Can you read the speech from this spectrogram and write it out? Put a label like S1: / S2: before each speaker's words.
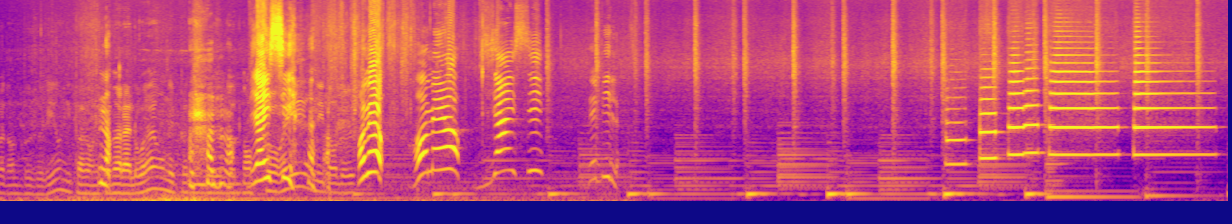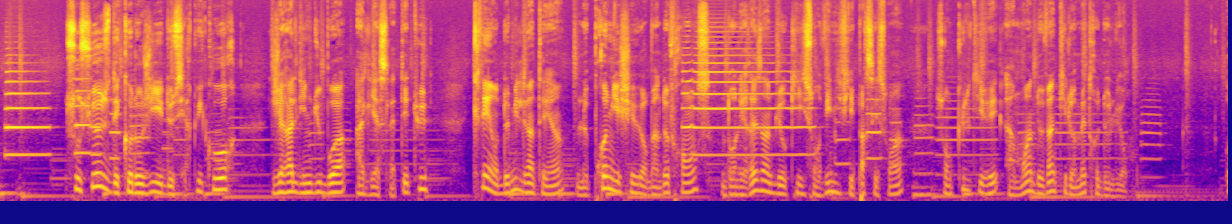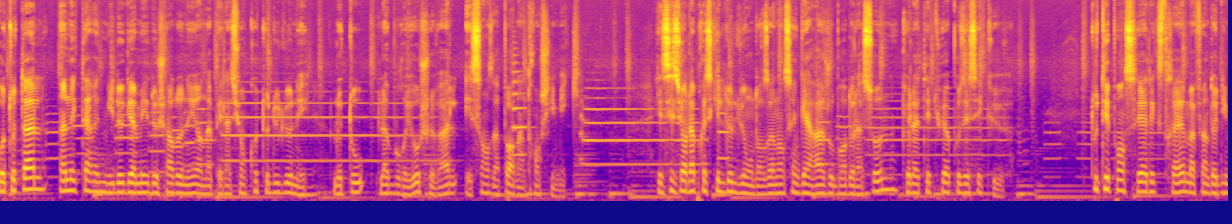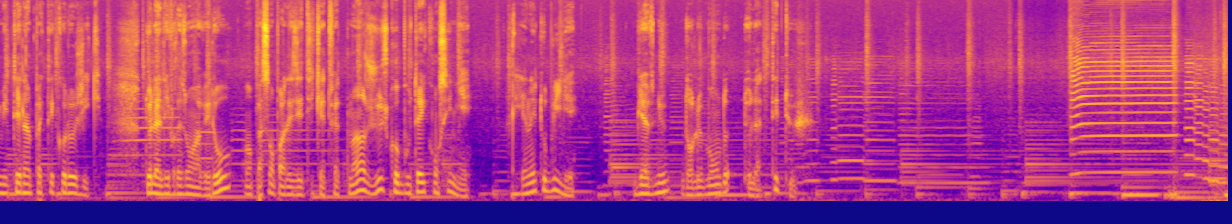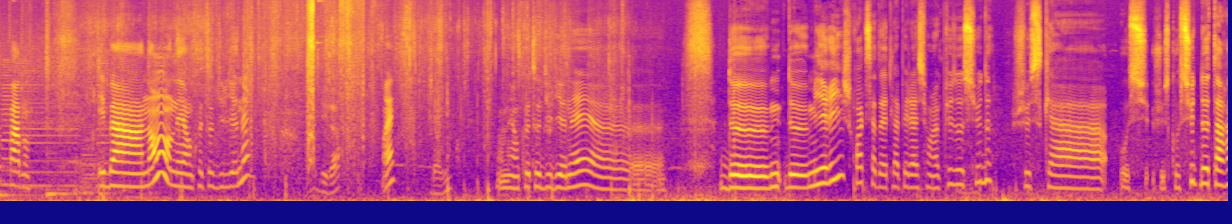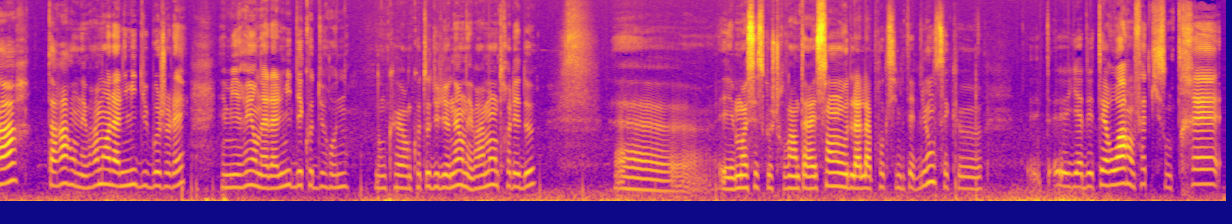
S1: pas dans le Beaujolais, on n'est pas, on est pas dans la Loire, on n'est pas dans le, dans le
S2: Viens
S1: Forêt,
S2: ici.
S1: on est dans le...
S2: Roméo Roméo Viens ici Débile
S3: Soucieuse d'écologie et de circuits courts, Géraldine Dubois, alias La Tétue, crée en 2021 le premier chai urbain de France dont les raisins bio qui y sont vinifiés par ses soins sont cultivés à moins de 20 km de Lyon. Au total, un hectare et demi de gamay de chardonnay en appellation Coteau du Lyonnais, le tout labouré au cheval et sans apport d'intrants chimiques. Et c'est sur la presqu'île de Lyon, dans un ancien garage au bord de la Saône, que la Tétue a posé ses cuves. Tout est pensé à l'extrême afin de limiter l'impact écologique, de la livraison à vélo, en passant par les étiquettes faites main jusqu'aux bouteilles consignées. Rien n'est oublié. Bienvenue dans le monde de la Tétue.
S2: Pardon. Eh ben non, on est en Coteau du Lyonnais.
S1: Déjà
S2: Ouais.
S1: Bah oui.
S2: On est en Coteau du Lyonnais. euh, de, de je crois que ça doit être l'appellation la plus au sud, jusqu'à, au jusqu'au sud de Tarare. Tarare, on est vraiment à la limite du Beaujolais. Et Miry, on est à la limite des Côtes du Rhône. Donc euh, en Coteau du Lyonnais, on est vraiment entre les deux. Euh, et moi, c'est ce que je trouvais intéressant au-delà de la proximité de Lyon, c'est que il y a des terroirs en fait qui sont très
